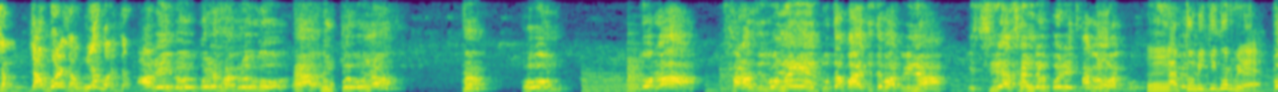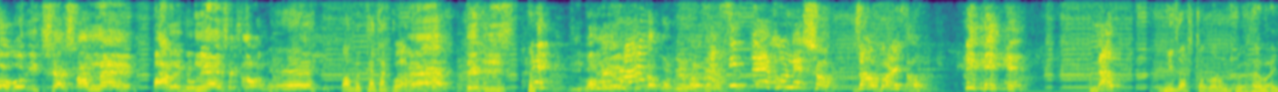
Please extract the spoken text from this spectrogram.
যাও যাও ঘরে যাও মিয়া ঘরে যাও। আরে এইভাবে পড়ে থাকলে হইব? হ্যাঁ উঠতে হইব না। হ্যাঁ হন তোরা সারা জীবনে জুতা পায়ে দিতে পারবি না। এই সিরিয়া স্যান্ডেল পরে থাকুন লাগবো। আর তুমি কি করবে? টগর ইচ্ছার সামনে পারে দুনিয়া এসে খাওয়াম এ, অপেক্ষা থাকলাম। হ্যাঁ দেখিস জীবনে পড়বি এখন সব যাও ঘরে যাও। যাও। মিজাজটা গরম করে দেয় ভাই।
